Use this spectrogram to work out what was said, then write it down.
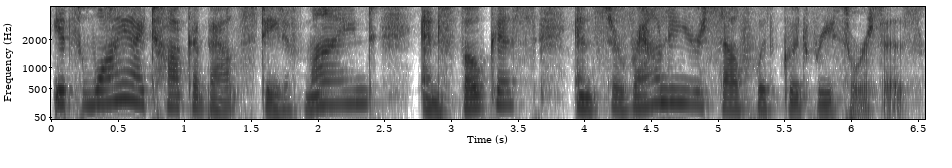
It's why I talk about state of mind and focus and surrounding yourself with good resources.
